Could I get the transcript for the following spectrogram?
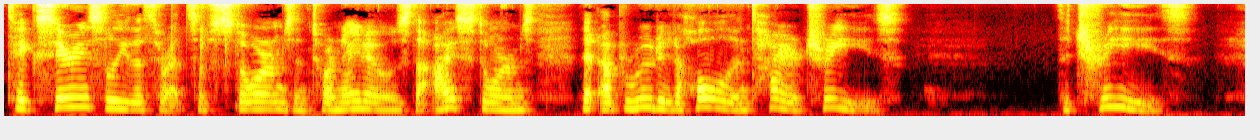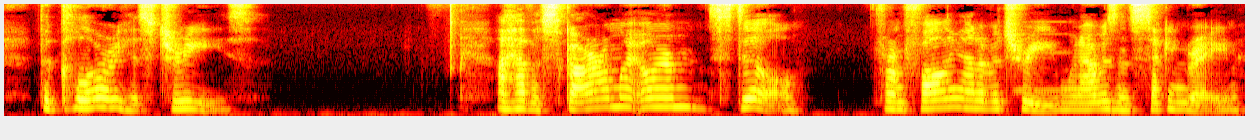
take seriously the threats of storms and tornadoes, the ice storms that uprooted whole entire trees. The trees, the glorious trees. I have a scar on my arm, still, from falling out of a tree when I was in second grade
